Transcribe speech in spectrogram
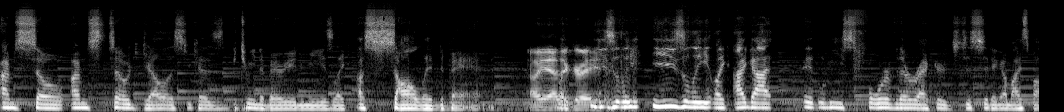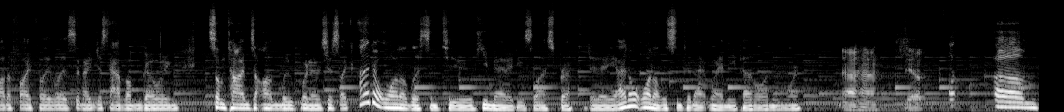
I'm so I'm so jealous because Between the Buried and Me is like a solid band. Oh yeah, they're great. Easily, easily, like I got at least four of their records just sitting on my Spotify playlist, and I just have them going sometimes on loop when I was just like, I don't want to listen to Humanity's Last Breath today. I don't want to listen to that whammy pedal anymore. Uh huh. Yep. Um,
